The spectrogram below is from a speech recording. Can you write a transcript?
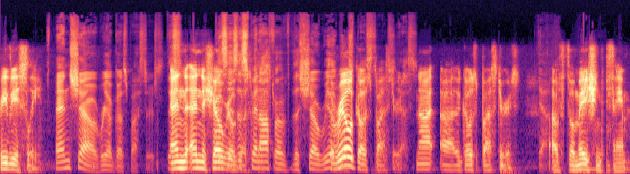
previously, And show Real Ghostbusters. This, and and the show real Ghostbusters. this is a spin-off of the show Real the real Ghostbusters. Ghostbusters, Yes. not uh, the Ghostbusters Yeah. of filmation fame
